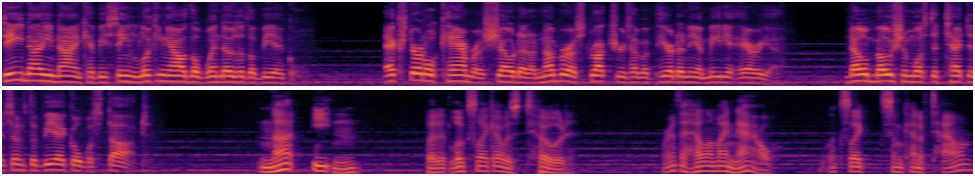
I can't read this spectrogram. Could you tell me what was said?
D-99 can be seen looking out of the windows of the vehicle. External cameras show that a number of structures have appeared in the immediate area. No motion was detected since the vehicle was stopped. Not eaten, but it looks like I was towed. Where the hell am I now? Looks like some kind of town?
